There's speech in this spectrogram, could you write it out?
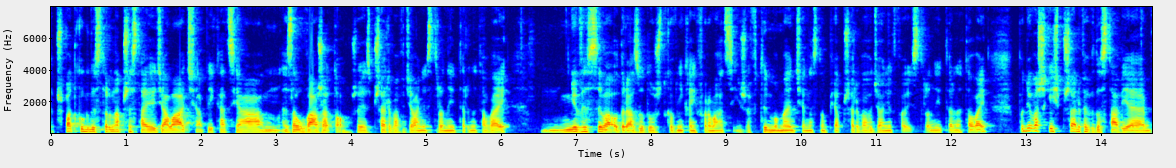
w przypadku, gdy strona przestaje działać, aplikacja zauważa to, że jest przerwa w działaniu strony internetowej, nie wysyła od razu do użytkownika informacji, że w tym momencie nastąpiła przerwa w działaniu Twojej strony internetowej, ponieważ jakieś przerwy w dostawie mm,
